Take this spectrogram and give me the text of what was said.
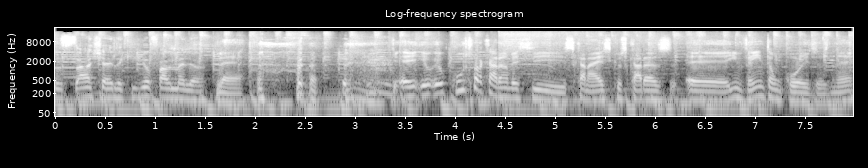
Eu achar ele aqui que eu falo melhor. É. eu, eu curto pra caramba esses canais que os caras é, inventam coisas, né?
